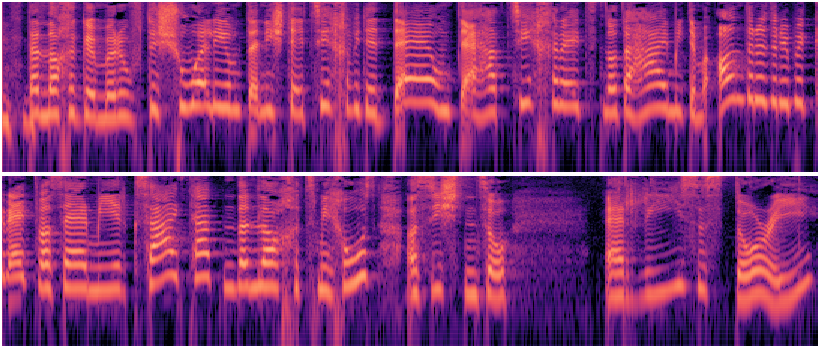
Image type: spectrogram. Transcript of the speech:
dann nachher gehen wir auf die Schule und dann ist dort sicher wieder der und der hat sicher jetzt noch daheim mit dem anderen darüber geredet, was er mir gesagt hat und dann lachen sie mich aus. Also es ist dann so eine riesen Story.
